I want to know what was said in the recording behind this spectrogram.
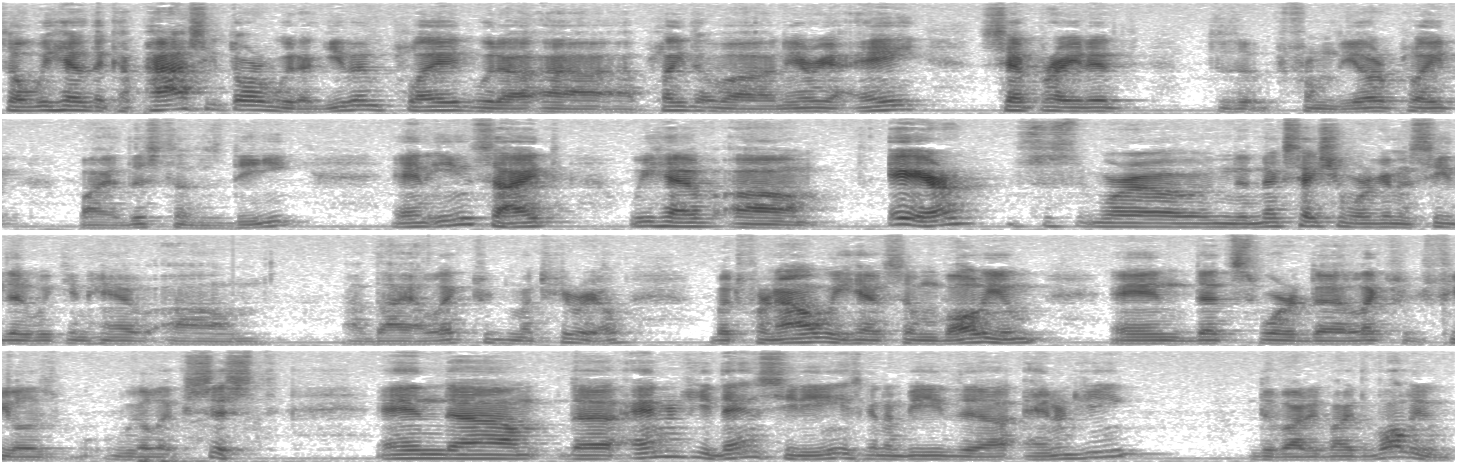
So we have the capacitor with a given plate, with a, a plate of an area A, separated the, from the other plate by a distance d. And inside we have um, air. Where uh, in the next section we're going to see that we can have um, a dielectric material, but for now we have some volume, and that's where the electric field will exist. And um, the energy density is going to be the energy divided by the volume,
